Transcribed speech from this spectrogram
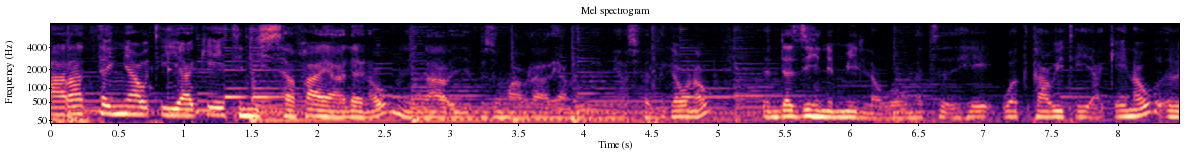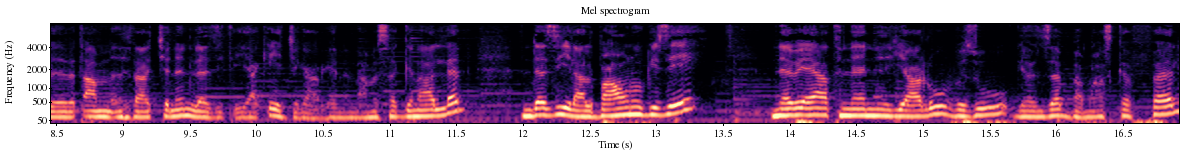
አራተኛው ጥያቄ ትንሽ ሰፋ ያለ ነው እና ብዙ ማብራሪያ የሚያስፈልገው ነው። እንደዚህን የሚል ነው። በእውነት ይሄ ወቅታዊ ጥያቄ ነው። በጣም እህታችንን ለዚህ ጥያቄ እጅግ አድርገን እናመሰግናለን። እንደዚህ ይላል። በአሁኑ ጊዜ ነቢያት ነን እያሉ ብዙ ገንዘብ በማስከፈል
